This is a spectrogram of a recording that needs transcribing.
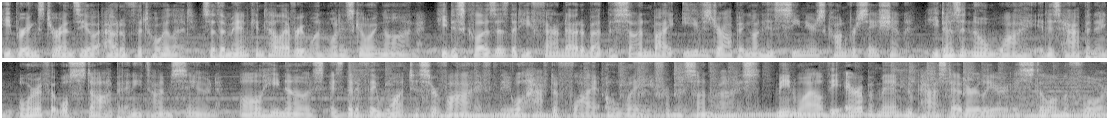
He brings Terenzio out of the toilet so the man can tell everyone what is going on. He discloses that he found out about the sun by eavesdropping on his senior's conversation. He doesn't know why it is happening or if it will stop anytime soon. All he knows is that if they want to survive, they will have to fly away from the sunrise. Meanwhile, the Arab man who passed out earlier is still on the floor.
